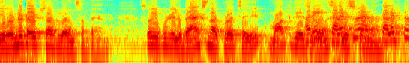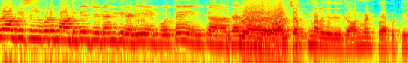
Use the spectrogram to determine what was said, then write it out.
ఈ రెండు టైప్స్ ఆఫ్ లోన్స్ ఉంటాయండి. సో ఇప్పుడు వీళ్ళు బ్యాంక్స్ని అప్రోచ్ అయ్యి మార్టిగేజ్ కలెక్టర్ ఆఫీసులను కూడా మార్టిగేజ్ చేయడానికి రెడీ అయిపోతే ఇంకా వాళ్ళు చెప్తున్నారు ఇది గవర్నమెంట్ ప్రాపర్టీ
